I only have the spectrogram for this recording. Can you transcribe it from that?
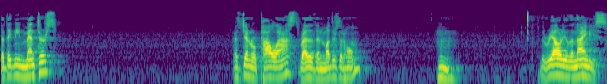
That they need mentors? As General Powell asked, rather than mothers at home? Hmm. The reality of the 90s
